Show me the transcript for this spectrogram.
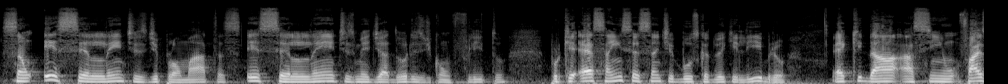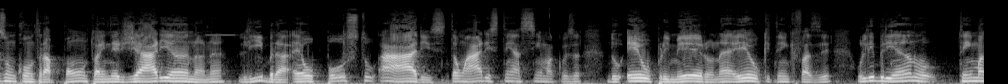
São excelentes diplomatas, excelentes mediadores de conflito, porque essa incessante busca do equilíbrio é que dá assim um, faz um contraponto à energia ariana, né? Libra é oposto a Ares. Então Ares tem assim uma coisa do eu primeiro, né? Eu que tenho que fazer. O libriano tem uma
